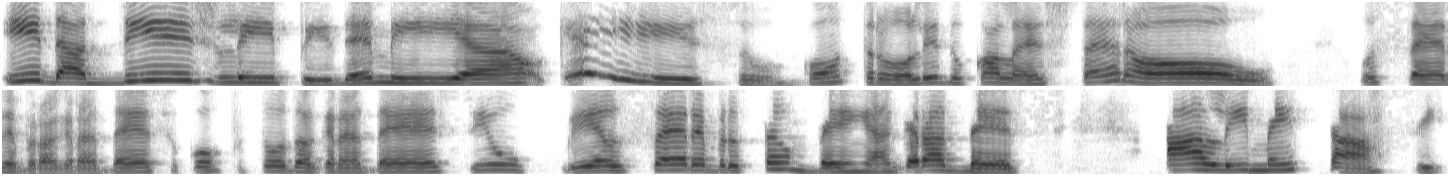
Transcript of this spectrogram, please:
e da dislipidemia. O que é isso? Controle do colesterol. O cérebro agradece, o corpo todo agradece, e o, e o cérebro também agradece. Alimentar-se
